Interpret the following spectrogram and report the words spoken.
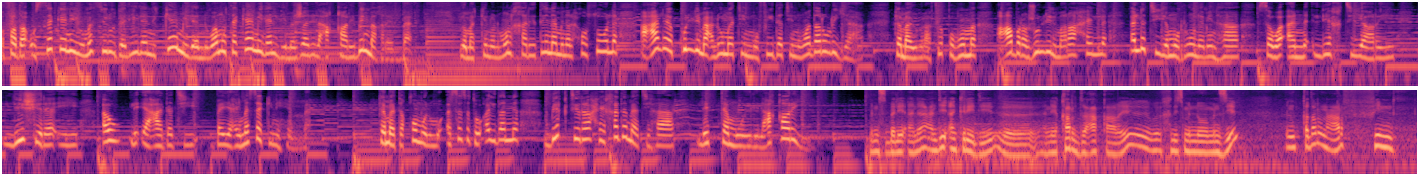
فضاء السكن يمثل دليلا كاملا ومتكاملا لمجال العقار بالمغرب يمكن المنخرطين من الحصول على كل معلومة مفيدة وضرورية كما يرافقهم عبر جل المراحل التي يمرون منها سواء لاختيار لشراء أو لإعادة بيع مساكنهم. كما تقوم المؤسسة أيضا باقتراح خدماتها للتمويل العقاري. بالنسبة لي أنا عندي كريدي آه، يعني قرض عقاري خديت منه منزل. نقدر نعرف فين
